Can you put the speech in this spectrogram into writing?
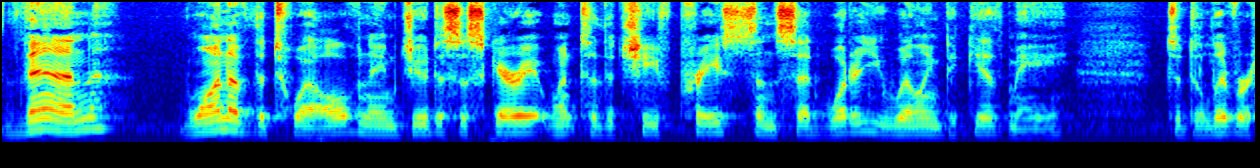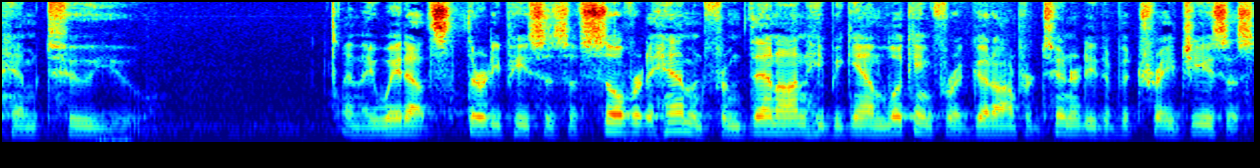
Then one of the twelve, named Judas Iscariot, went to the chief priests and said, What are you willing to give me to deliver him to you? And they weighed out 30 pieces of silver to him, and from then on he began looking for a good opportunity to betray Jesus.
